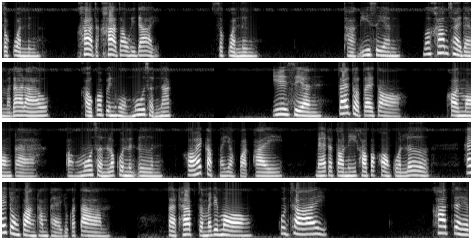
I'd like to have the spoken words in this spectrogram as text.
สักวันหนึ่งข้าจะฆ่าเจ้าให้ได้ สักวันหนึ่ง ทางอี้เซียน เมื่อข้ามชายแดนมาได้แล้ว เขาก็เป็นห่วงมู่เฉินนัก อี้เซียนใจจดใจจ่อ คอยมองแต่อ๋องมู่เฉินและคนอื่นๆ ขอให้กลับมาอย่างปลอดภัย แม้แต่ตอนนี้เขาประคองกวนเลอร์ให้จงฟังทำแผลอยู่ก็ตาม แต่แทบจะไม่ได้มอง คุณชายข้าเจ็บ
